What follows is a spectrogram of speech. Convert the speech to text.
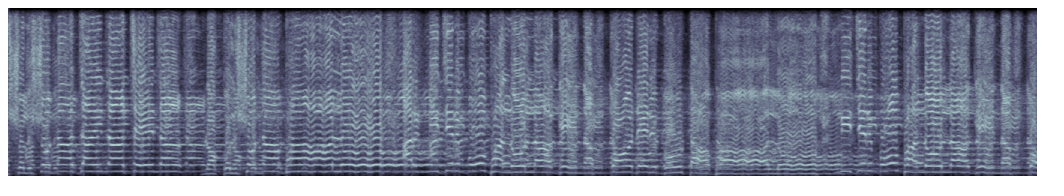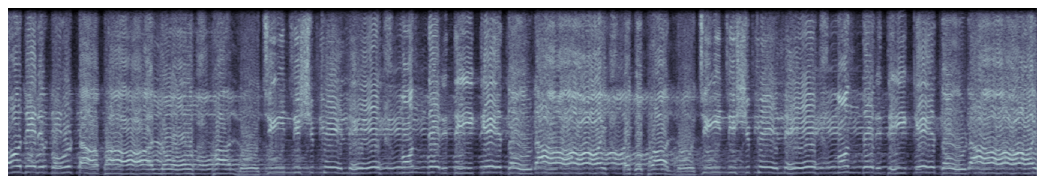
আসল সোনা যায় না চেনা। নকল সোনা ভালো আর নিজের বউ ভালো লাগে না পরের বউটা ভালো। নিজের বউ ভালো লাগে না পরের বউটা ভালো। ভালো জিনিস ফেলে মন্দের দিকে দৌড়ায়। ওগো ভালো জিনিস ফেলে মন্দের দিকে দৌড়ায়।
